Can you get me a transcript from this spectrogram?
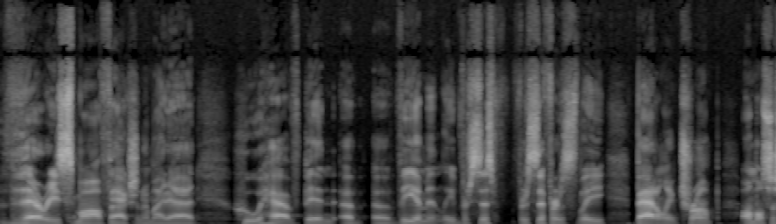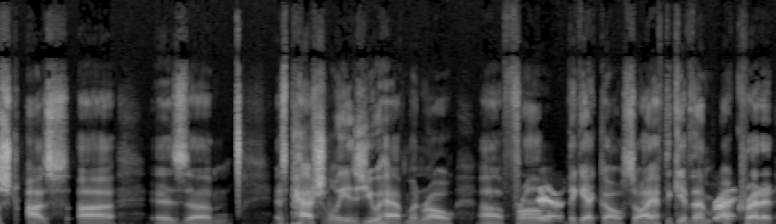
very small faction, I might add, who have been uh, uh, vehemently, vociferously battling Trump, almost as as uh, as um, as passionately as you have, Monroe, uh, from Yeah. the get go. So I have to give them Right. credit.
